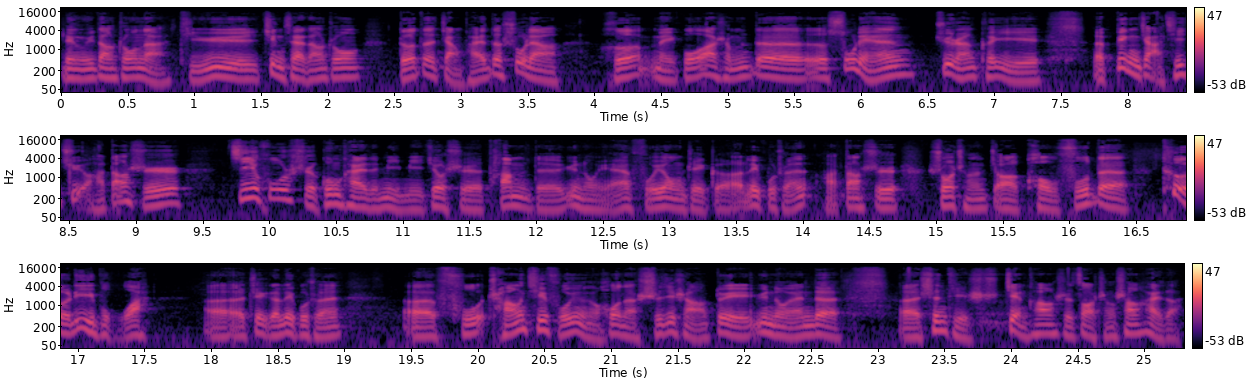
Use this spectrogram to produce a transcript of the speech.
领域当中呢，体育竞赛当中得的奖牌的数量和美国啊什么的苏联居然可以呃并驾齐驱啊。当时。几乎是公开的秘密，就是他们的运动员服用这个类固醇啊，当时说成叫口服的特利补啊，呃，这个类固醇，呃，服长期服用以后呢，实际上对运动员的呃身体健康是造成伤害的。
